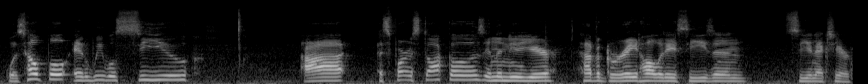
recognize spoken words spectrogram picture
was helpful, and we will see you uh, as far as stock goes in the new year. Have a great holiday season. See you next year.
